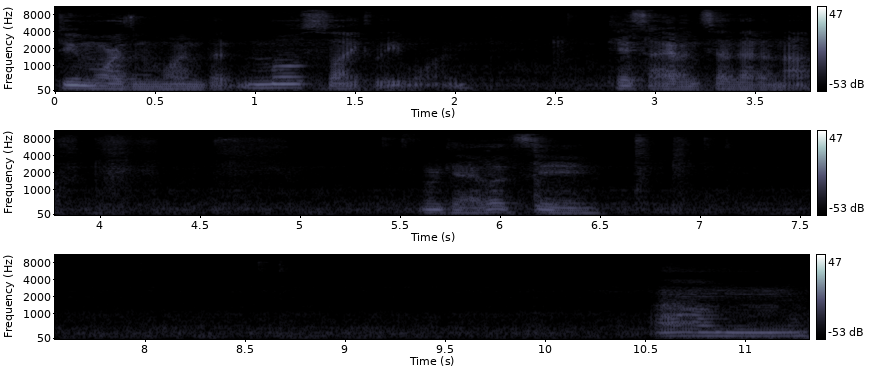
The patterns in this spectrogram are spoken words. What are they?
do more than one, but most likely one. In case I haven't said that enough. Okay, let's see. Um,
